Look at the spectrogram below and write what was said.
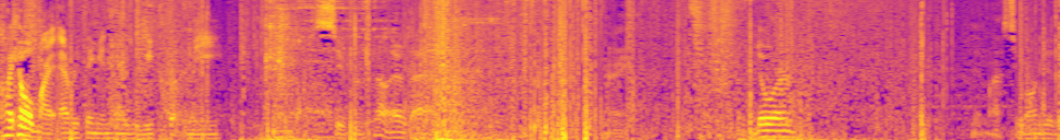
I like how my everything in here is weak but me. Super. Oh, there's that. Door. Didn't last too long, did it?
